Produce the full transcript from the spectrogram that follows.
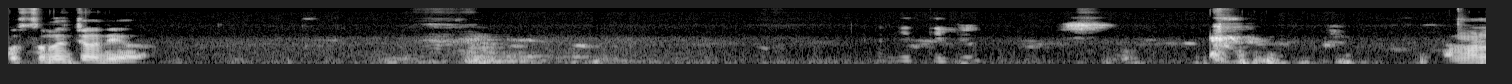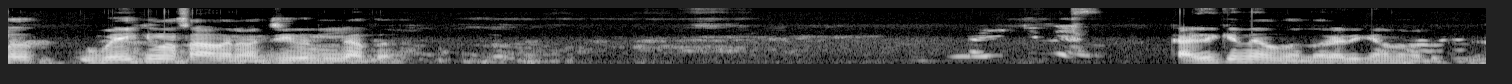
കുസൃതി ചോദ്യമോ? നമ്മൾ ഉപയോഗിക്കുന്ന സാധനം ജീവനില്ലാത്ത? കഴിക്കുന്നതൊന്നുമല്ല. കഴിക്കാനൊന്നും പറ്റത്തില്ല.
